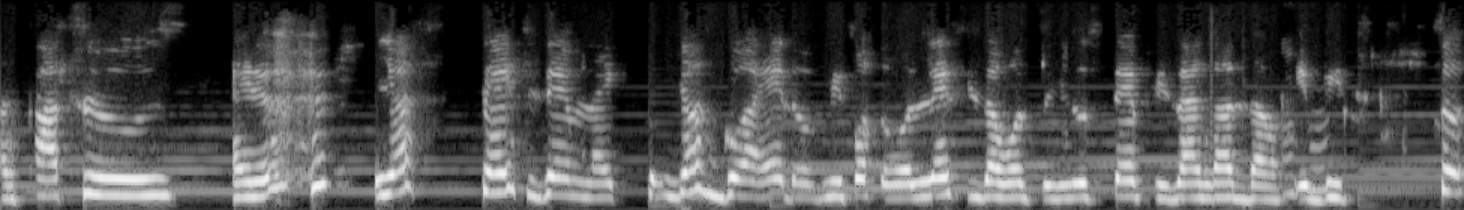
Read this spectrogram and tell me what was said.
and cattle. And you know, just sent them like, just go ahead of me first of all. Let's use that one to, you know, step his anger down a bit. So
